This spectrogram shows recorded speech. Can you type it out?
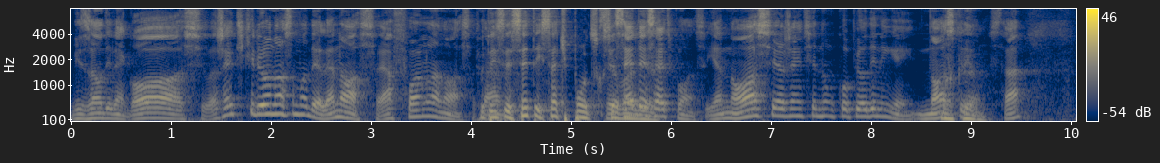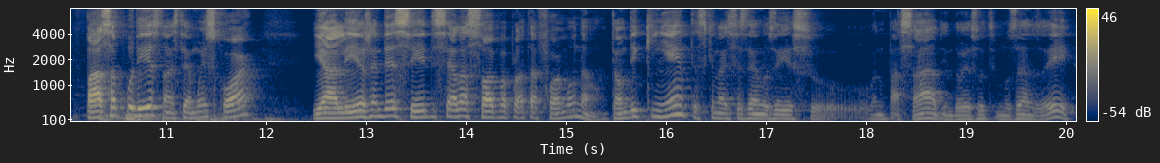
visão de negócio. A gente criou o nosso modelo, é nosso, é a fórmula nossa. Você tá? tem 67 pontos que você 67 pontos. E é nosso e a gente não copiou de ninguém. Nós Bacana. criamos, tá? Passa por isso, nós temos um score e ali a gente decide se ela sobe para a plataforma ou não. Então, de 500 que nós fizemos isso ano passado, em dois últimos anos aí,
